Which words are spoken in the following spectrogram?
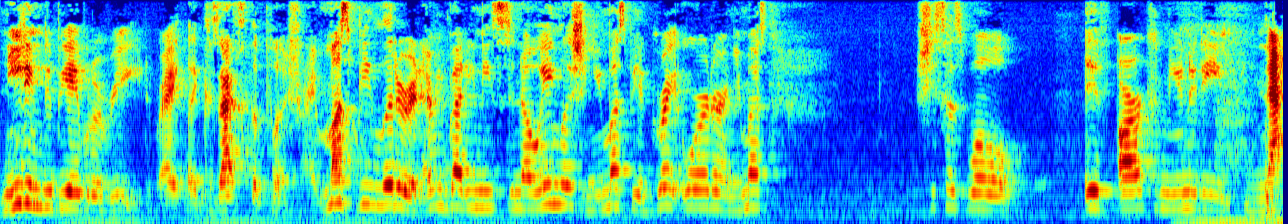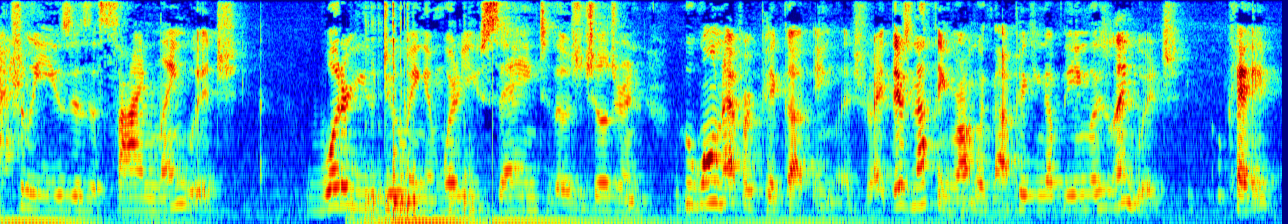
needing to be able to read, right? Like, because that's the push, right? Must be literate. Everybody needs to know English, and you must be a great orator, and you must. She says, well, if our community naturally uses a sign language, what are you doing and what are you saying to those children who won't ever pick up English, right? There's nothing wrong with not picking up the English language. Okay,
